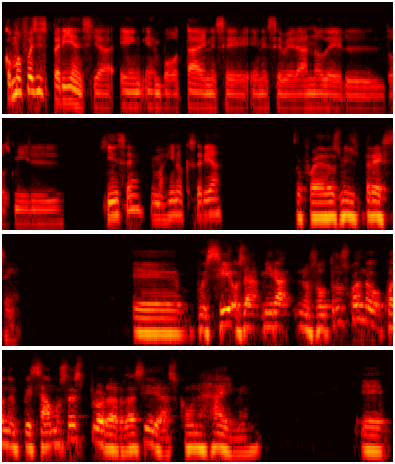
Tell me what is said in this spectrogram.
¿Cómo fue esa experiencia en, Bogotá en ese, en ese verano del 2015, me imagino que sería? Eso fue 2013. Eh, pues sí, o sea, mira, nosotros cuando, cuando empezamos a explorar las ideas con Jaime, eh,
